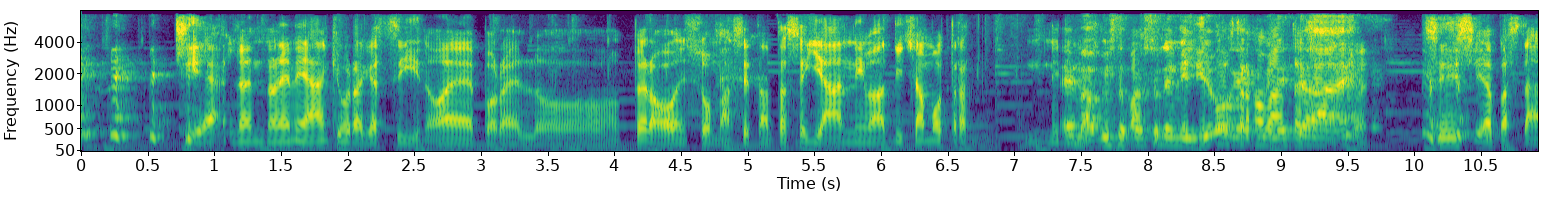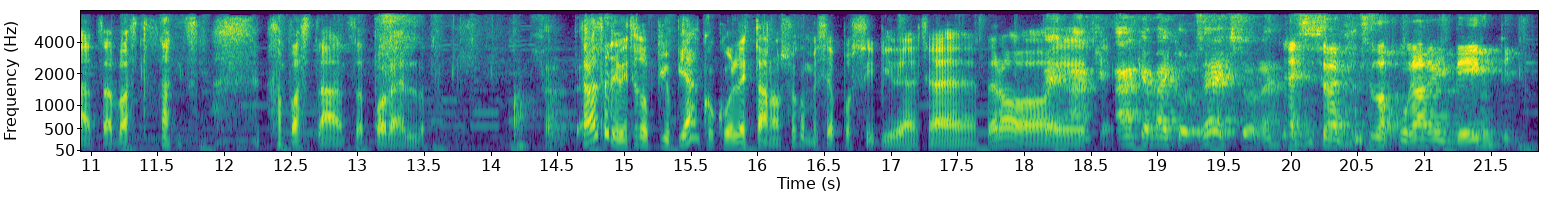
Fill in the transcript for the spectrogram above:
sì, eh, non è neanche un ragazzino, eh, Porello. Però, insomma, ha 76 anni, ma diciamo tra... Eh, ma ho visto persone migliori a quell'età, eh. Sì, sì, abbastanza, abbastanza, abbastanza, Porello. Tra l'altro è diventato più bianco con l'età, non so come sia possibile, cioè, però... Eh, è... anche, Michael Jackson, eh? eh si sarà iniziato a curare i denti.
